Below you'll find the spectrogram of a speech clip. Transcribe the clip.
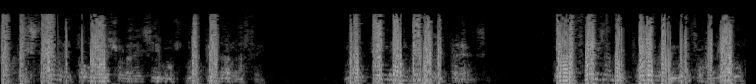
a pesar de todo eso les decimos, no pierdan la fe. Mantengan viva la esperanza. Con la fuerza del pueblo y nuestros aliados,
